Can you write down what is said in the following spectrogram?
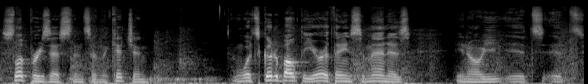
slip resistance in the kitchen. And what's good about the urethane cement is, you know, it's it's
